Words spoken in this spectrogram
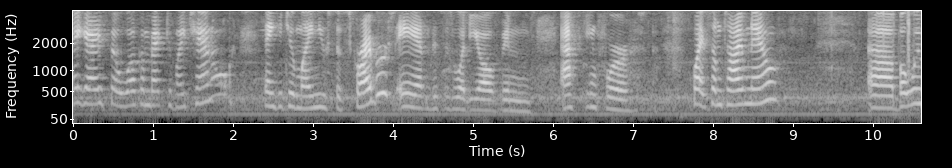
Hey guys, so welcome back to my channel. Thank you to my new subscribers and this is what y'all have been asking for quite some time now. Uh, but we,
